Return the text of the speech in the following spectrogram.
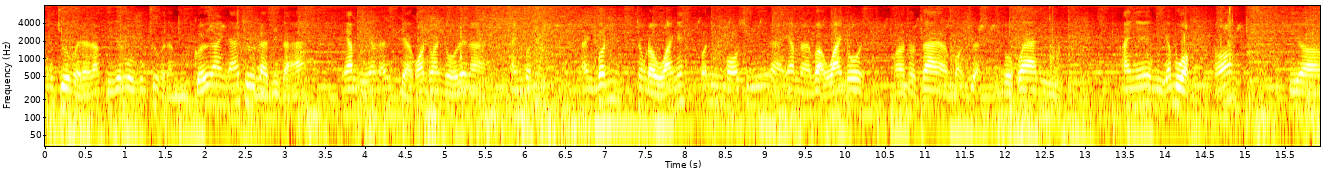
cũng chưa phải là đăng ký kết hôn, cũng chưa phải là cưới anh đã chưa là gì cả. Em thì em đã đẻ con cho anh rồi nên là anh vẫn anh vẫn trong đầu của anh ấy, vẫn có suy nghĩ là em là vợ của anh thôi mà thật ra là mọi chuyện vừa qua thì anh ấy bị ép buộc đó. Thì ờ,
